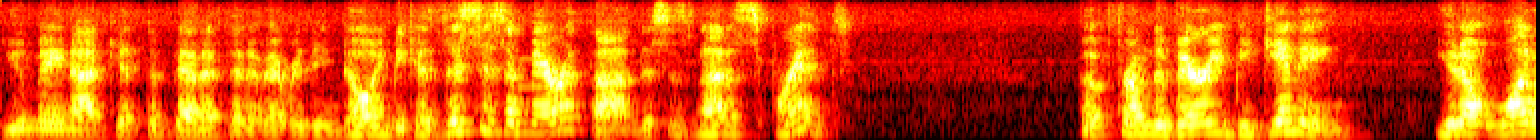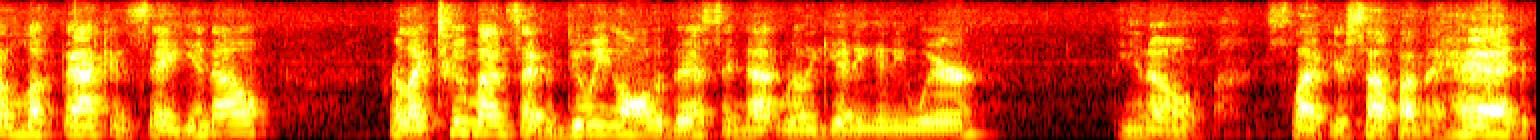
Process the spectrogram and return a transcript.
you may not get the benefit of everything going because this is a marathon. This is not a sprint. But from the very beginning, you don't want to look back and say, you know, for like two months I've been doing all of this and not really getting anywhere. You know, slap yourself on the head,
